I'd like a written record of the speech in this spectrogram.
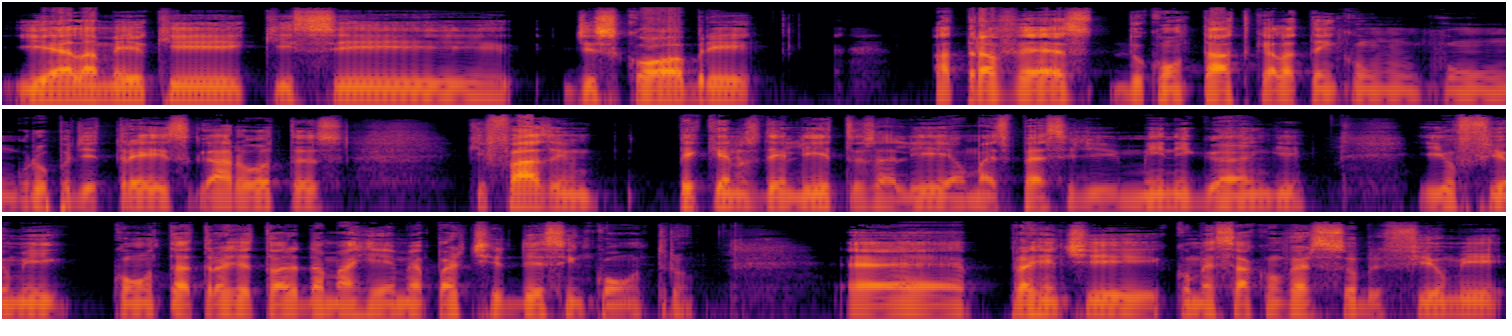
e ela meio que, que se descobre através do contato que ela tem com, com um grupo de três garotas que fazem pequenos delitos ali, é uma espécie de mini gangue, e o filme conta a trajetória da Mariem a partir desse encontro. É, Para a gente começar a conversa sobre o filme,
